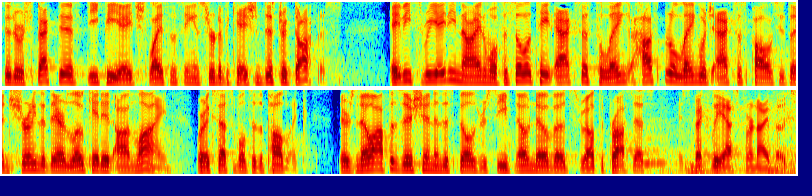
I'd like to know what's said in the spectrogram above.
to the respective DPH licensing and certification district office. AB 389 will facilitate access to lang- hospital language access policies by ensuring that they are located online or accessible to the public. There's no opposition, and this bill has received no no votes throughout the process. I respectfully ask for an aye vote.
